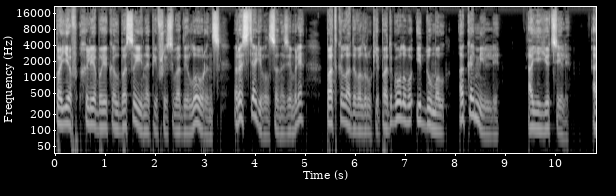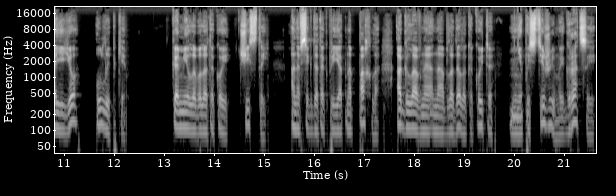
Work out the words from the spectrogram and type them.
Поев хлеба и колбасы и напившись воды, Лоуренс растягивался на земле, подкладывал руки под голову и думал о Камилле, о ее теле, о ее улыбке. Камилла была такой чистой, она всегда так приятно пахла, а главное, она обладала какой-то непостижимой грацией,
